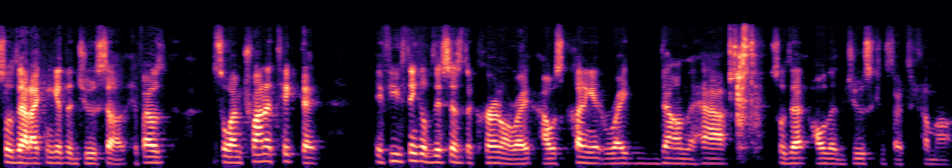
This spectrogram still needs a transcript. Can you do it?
so that I can get the juice out. If I was so I'm trying to take that if you think of this as the kernel, right? I was cutting it right down the half so that all that juice can start to come out.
